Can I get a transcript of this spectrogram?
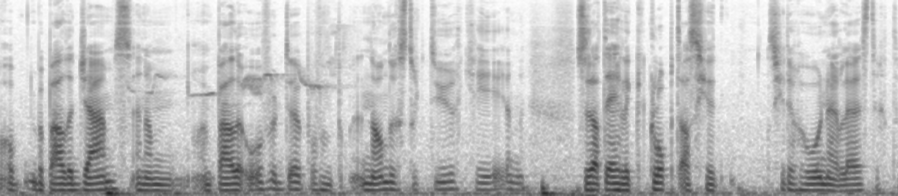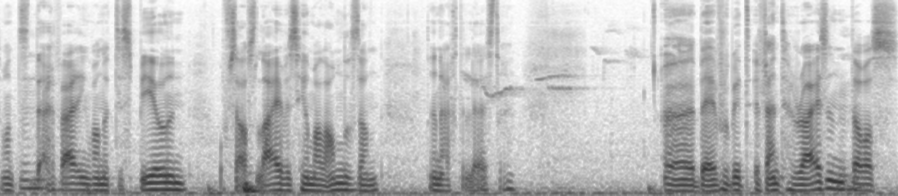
op bepaalde jams en dan een bepaalde overdub of een, een andere structuur creëren, zodat het eigenlijk klopt als je, als je er gewoon naar luistert. Want Mhm. de ervaring van het te spelen, of zelfs live, is helemaal anders dan ernaar te luisteren. Eh, bij bijvoorbeeld Event Horizon, Mhm. dat was,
